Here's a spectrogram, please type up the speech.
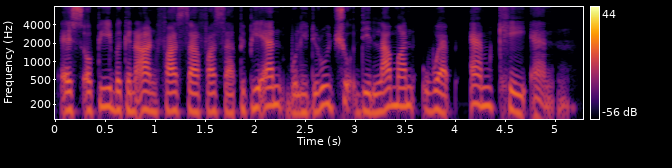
SOP berkenaan fasa-fasa PPN boleh dirujuk di laman web MKN.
